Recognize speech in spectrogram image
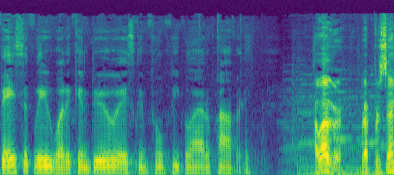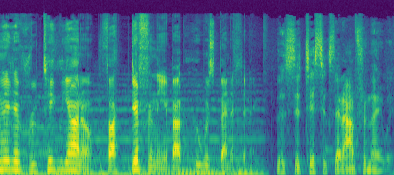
basically, what it can do is can pull people out of poverty. However, Representative Rutigliano thought differently about who was benefiting. The statistics that I'm familiar with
